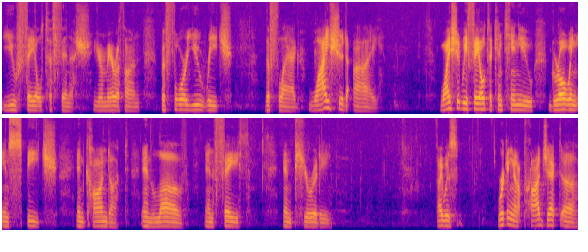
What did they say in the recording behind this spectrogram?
you fail to finish your marathon before you reach the flag? Why should I? Why should we fail to continue growing in speech and conduct and love and faith and purity? I was working on a project a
